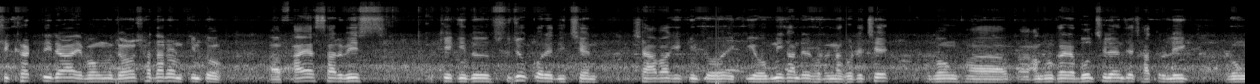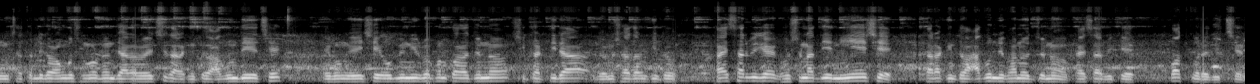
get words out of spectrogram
শিক্ষার্থীরা এবং জনসাধারণ কিন্তু ফায়ার সার্ভিসকে কিন্তু সুযোগ করে দিচ্ছেন। শাহবাগে কিন্তু একটি অগ্নিকাণ্ডের ঘটনা ঘটেছে এবং আন্দোলনকারীরা বলছিলেন যে ছাত্রলীগ এবং ছাত্রলীগের অঙ্গ সংগঠন যারা রয়েছে তারা কিন্তু আগুন দিয়েছে এবং এই সেই অগ্নি নির্বাপন করার জন্য শিক্ষার্থীরা, জনসাধারণ কিন্তু ফায়ার সার্ভিসের ঘোষণা দিয়ে নিয়ে এসে তারা কিন্তু আগুন নেভানোর জন্য ফায়ার সার্ভিসকে পথ করে দিচ্ছেন।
